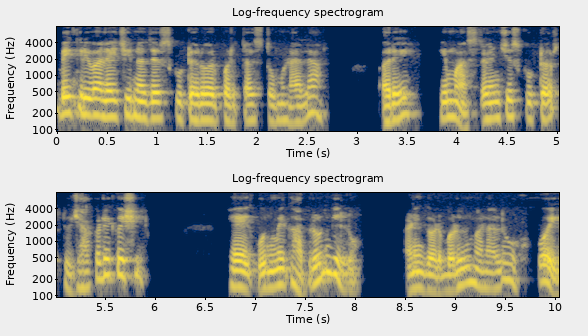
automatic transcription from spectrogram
बेकरीवाल्याची नजर स्कूटरवर पडताच तो म्हणाला अरे ही मास्तरांची स्कूटर तुझ्याकडे कशी? हे ऐकून मी घाबरून गेलो आणि गडबडून म्हणालो होय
